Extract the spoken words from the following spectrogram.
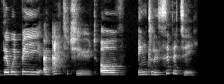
there would be an attitude of inclusivity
